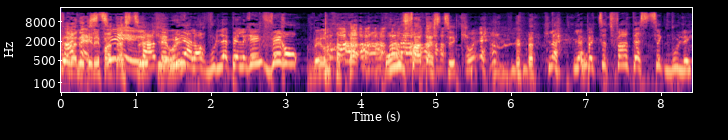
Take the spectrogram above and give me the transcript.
Véronique, elle est fantastique. Ah, ben oui, alors vous l'appellerez Véro, Véro- Ou fantastique. la, la petite fantastique boulée.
